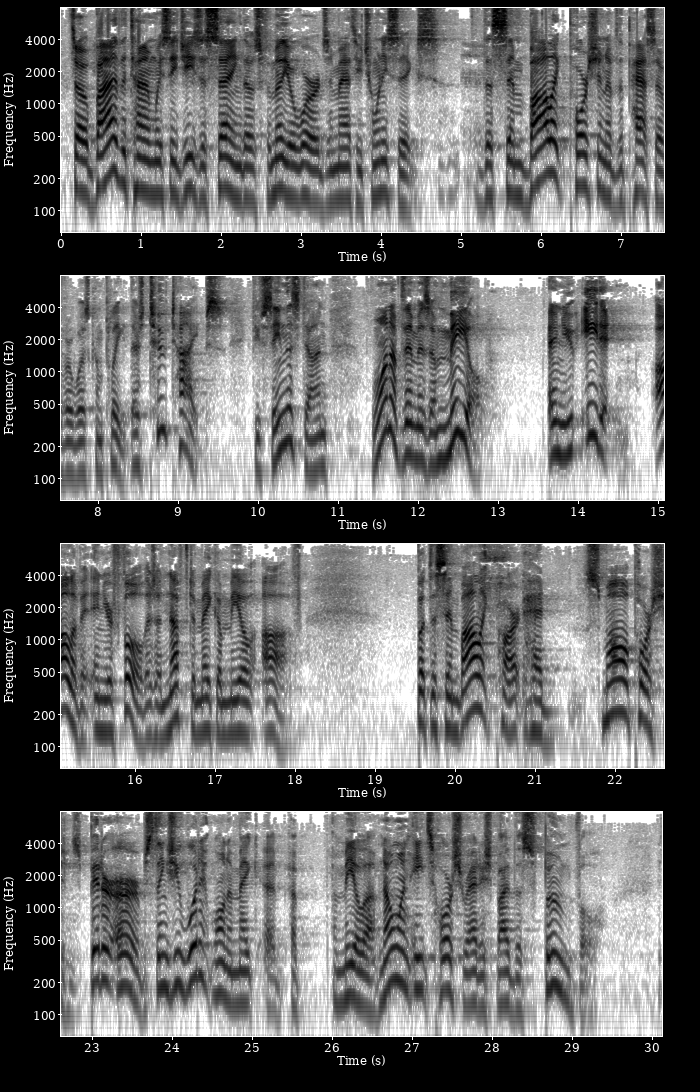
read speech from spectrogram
So, by the time we see Jesus saying those familiar words in Matthew 26, the symbolic portion of the Passover was complete. There's two types. If you've seen this done, one of them is a meal, and you eat it, all of it, and you're full. There's enough to make a meal of. But the symbolic part had small portions, bitter herbs, things you wouldn't want to make a, a, a meal of. No one eats horseradish by the spoonful.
